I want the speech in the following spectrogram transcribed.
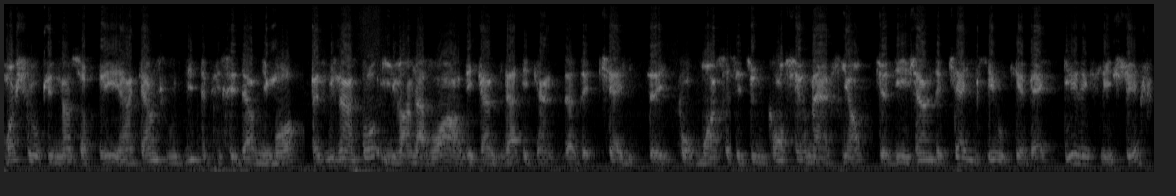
Moi, je suis aucunement surpris. hein. Quand je vous dis depuis ces derniers mois, faites-vous-en pas, il va en avoir des candidats et candidats de qualité. Pour moi, ça, c'est une confirmation que des gens de qualité au Québec y réfléchissent.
